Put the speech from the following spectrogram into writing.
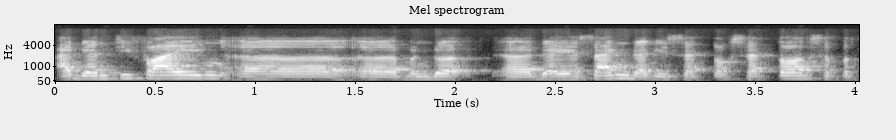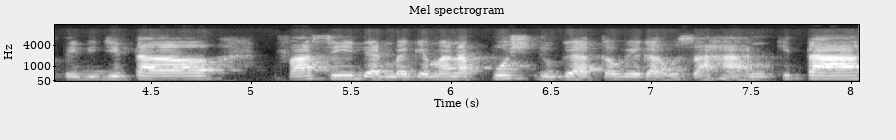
identifying uh, uh, daya saing dari sektor-sektor seperti digital, inovasi dan bagaimana push juga kewirausahaan kita.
